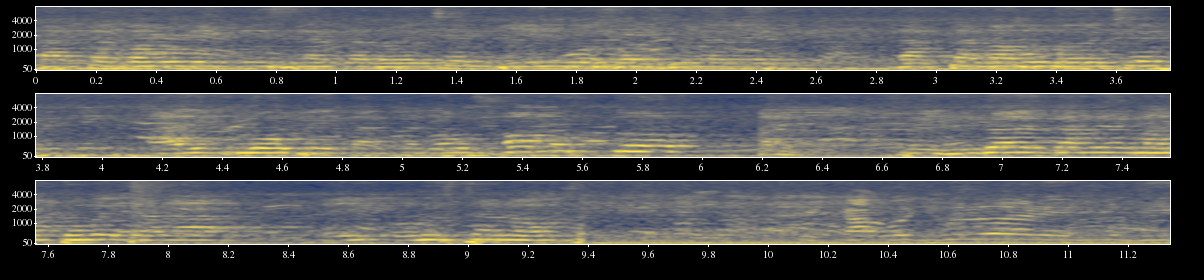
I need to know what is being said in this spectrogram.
ডাক্তারবাবু টেকনিশিয়ান ডাক্তার রয়েছেন বীর বোস হসপিটালের ডাক্তারবাবু রয়েছেন আই গ্লোবে ডাক্তারবাবু সমস্ত সেই হৃদয় দানের মাধ্যমে যারা এই অনুষ্ঠানে অংশ কাগজগুলো আর এগুলো দিয়ে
